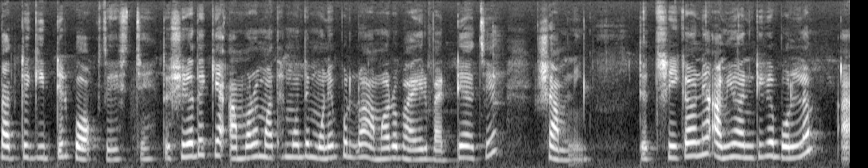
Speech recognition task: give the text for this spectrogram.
বার্থডে গিফটের বক্স এসছে। তো সেটা দেখে আমারও মাথার মধ্যে মনে পড়ল, আমারও ভাইয়ের বার্থডে আছে সামনেই। তো সেই কারণে আমিও আন্টিকে বললাম, আর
